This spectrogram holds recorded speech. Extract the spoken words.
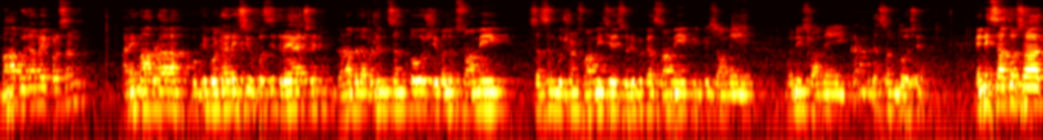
મહાપૂજાનો એક પ્રસંગ. અને એમાં આપણા મુખ્ય કોઠારીશ્રી ઉપસ્થિત રહ્યા છે. ઘણા બધા વડીલ સંતો શિવલ્લભ સ્વામી સત્સંગભૂષણ સ્વામી છે, સૂર્યપ્રકાશ સ્વામી, પીપી સ્વામી, મુનિ સ્વામી, ઘણા બધા સંતો છે. એની સાથોસાથ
